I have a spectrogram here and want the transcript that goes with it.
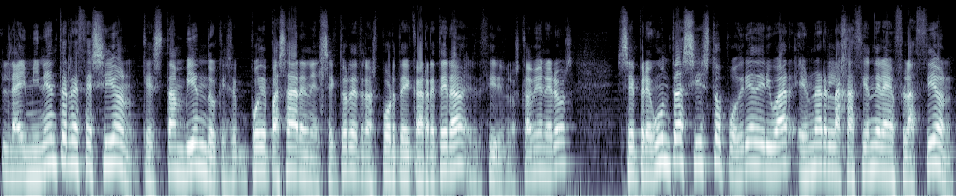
la inminente recesión que están viendo que puede pasar en el sector de transporte de carretera, es decir, en los camioneros, se pregunta si esto podría derivar en una relajación de la inflación.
